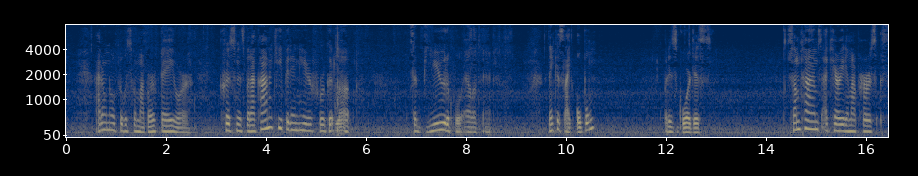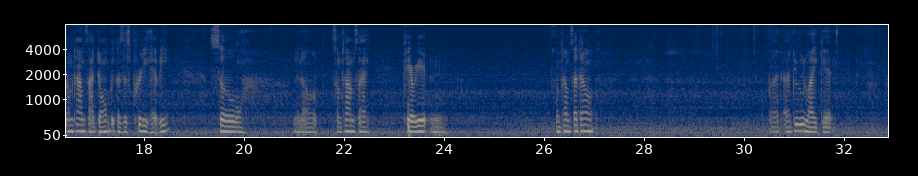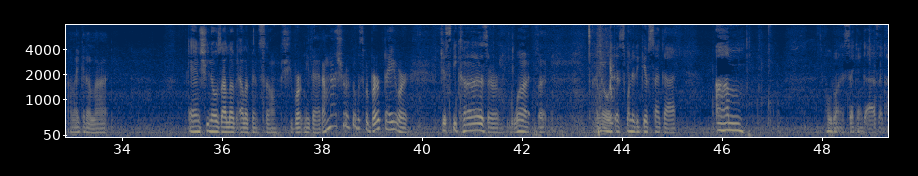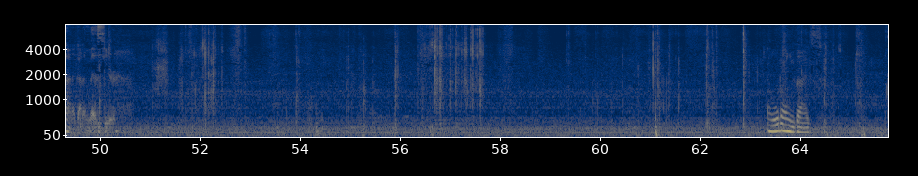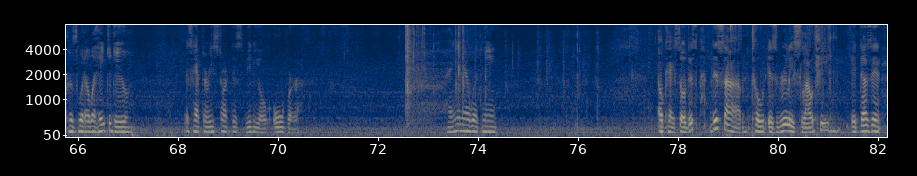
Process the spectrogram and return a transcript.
I don't know if it was for my birthday or Christmas, but I kind of keep it in here for good luck. It's a beautiful elephant. I think it's like opal but it's gorgeous. Sometimes I carry it in my purse. Sometimes I don't because it's pretty heavy. So, you know, sometimes I carry it and sometimes I don't. But I do like it. I like it a lot. And she knows I love elephants, so she brought me that. I'm not sure if it was for birthday or just because or what, but I know that's one of the gifts I got. Um, hold on a second, guys. I kind of got a mess here. Hold on, you guys. Because what I would hate to do is have to restart this video over. Hang in there with me. Okay, so this this um, tote is really slouchy. It doesn't,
